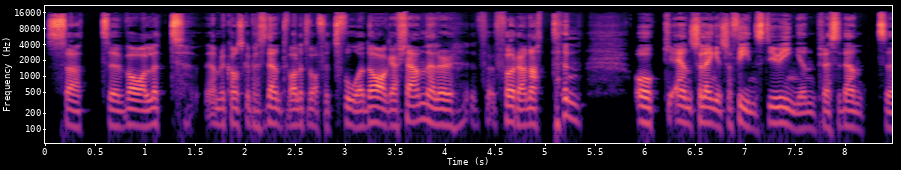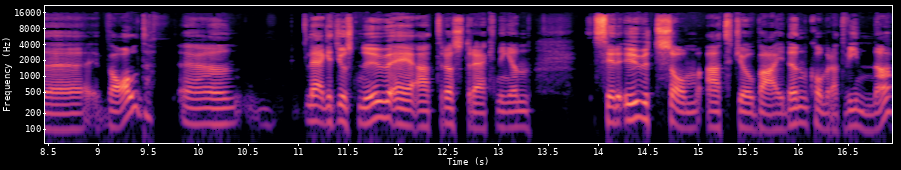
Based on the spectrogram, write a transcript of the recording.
så att valet, amerikanska presidentvalet var för två dagar sedan eller förra natten. Och än så länge så finns det ju ingen presidentvald. Eh, läget just nu är att rösträkningen ser ut som att Joe Biden kommer att vinna.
